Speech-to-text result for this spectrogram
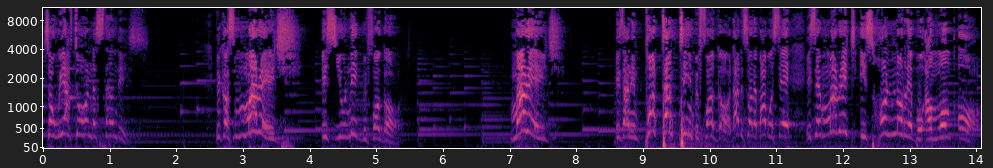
So we have to understand this. Because marriage is unique before God. Marriage is an important thing before God. That is what the Bible says. It says marriage is honorable among all.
